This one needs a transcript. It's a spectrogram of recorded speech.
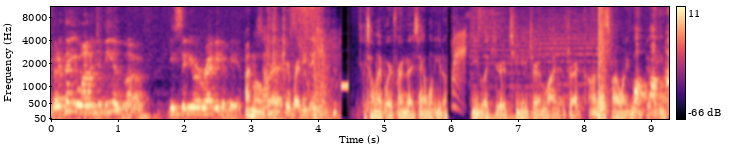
But I thought you wanted to be in love. You said you were ready to be in. Love. I'm over Sounds it. like you're ready to. I tell my boyfriend, I say, I want you to f- me like you're a teenager in line at DragCon. That's how I want you to look at me.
